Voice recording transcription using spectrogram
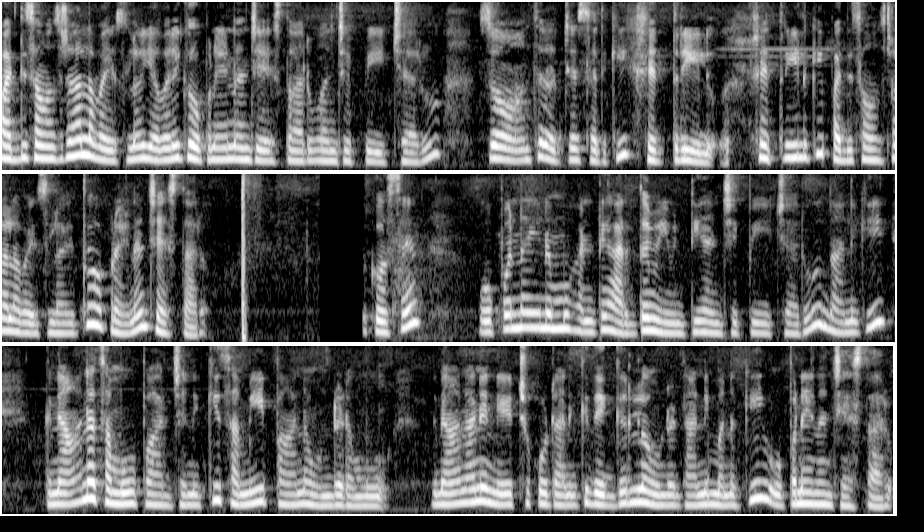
పది సంవత్సరాల వయసులో ఎవరికి ఉపనయనం చేస్తారు అని చెప్పి ఇచ్చారు. సో, ఆన్సర్ వచ్చేసరికి క్షత్రియులు. క్షత్రియులకి పది సంవత్సరాల వయసులో అయితే ఉపనయనం చేస్తారు. క్వశ్చన్ ఉపనయనము అంటే అర్థం ఏమిటి అని చెప్పి ఇచ్చారు. దానికి జ్ఞాన సముపార్జనకి సమీపాన ఉండడము. జ్ఞానాన్ని నేర్చుకోవడానికి దగ్గరలో ఉండటాన్ని మనకి ఉపనయనం చేస్తారు.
